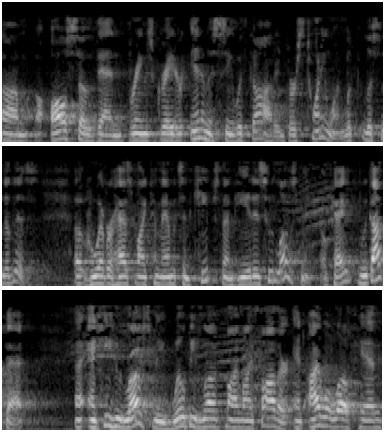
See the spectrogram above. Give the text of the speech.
um, also then brings greater intimacy with God. In verse 21, look, listen to this. Uh, whoever has my commandments and keeps them, he it is who loves me. Okay? We got that. Uh, and he who loves me will be loved by my Father, and I will love him.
